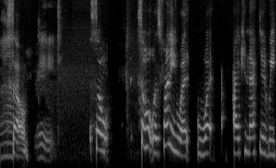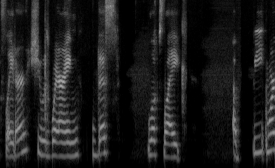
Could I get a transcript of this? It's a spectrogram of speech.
Oh, so great. So so what was funny what what I connected weeks later, she was wearing this looked like beat more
